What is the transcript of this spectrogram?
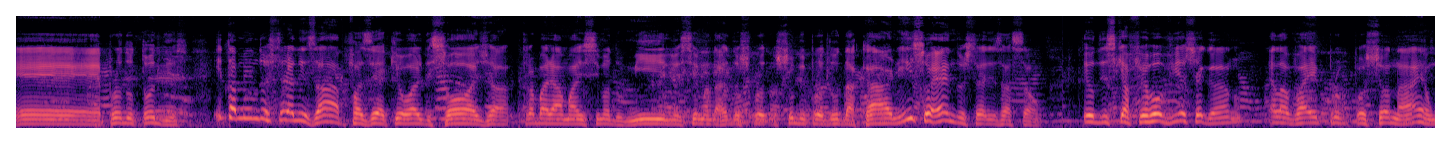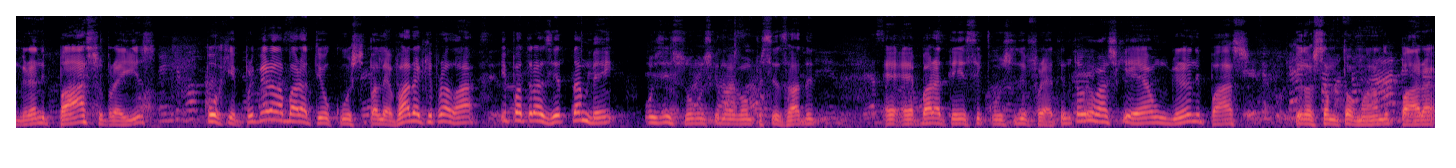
é, produtor disso. E também industrializar, fazer aqui o óleo de soja, trabalhar mais em cima do milho, em cima da, dos subprodutos da carne. Isso é industrialização. Eu disse que a ferrovia chegando, ela vai proporcionar, é um grande passo para isso, porque primeiro ela barateia o custo para levar daqui para lá e para trazer também os insumos que nós vamos precisar de é, é, baratear esse custo de frete. Então eu acho que é um grande passo que nós estamos tomando para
